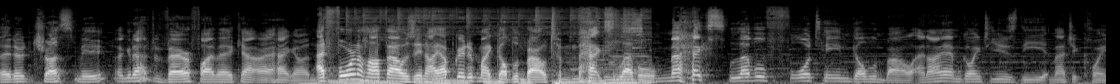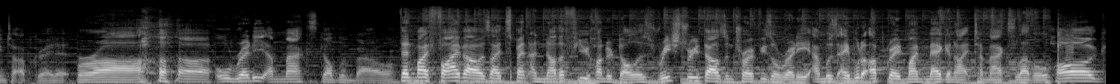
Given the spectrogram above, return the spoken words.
They don't trust me. I'm gonna have to verify my account. All right, hang on. At four and a half hours in, I upgraded my Goblin Barrel to max level. Max level 14 Goblin Barrel. And I am going to use the magic coin to upgrade it. Bruh. Already a max Goblin Barrel. Then by five hours, I'd spent another few hundred dollars, reached 3,000 trophies already, and was able to upgrade my Mega Knight to max level. Hog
